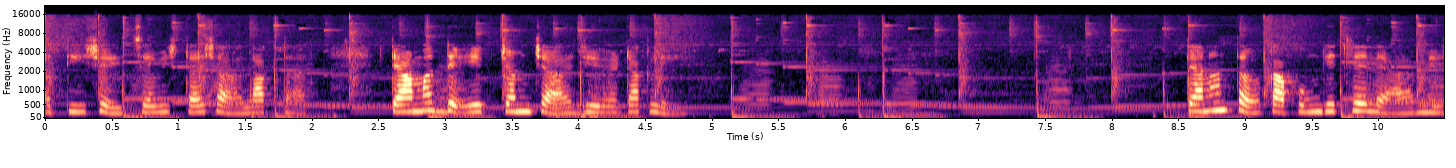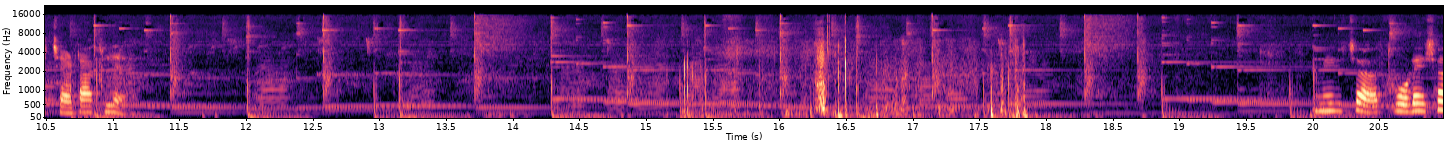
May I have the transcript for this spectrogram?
अतिशय चविष्ट अशा लागतात. त्यामध्ये एक चमचा जिरे टाकले. त्यानंतर कापून घेतलेल्या मिरच्या टाकल्या. मिरच्या थोड्याशा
